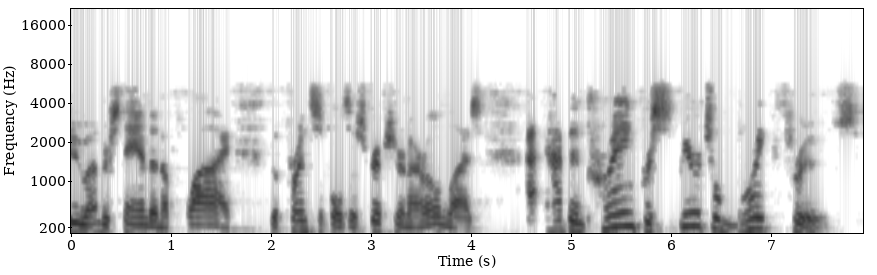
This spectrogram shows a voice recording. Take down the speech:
to understand and apply the principles of Scripture in our own lives, I, have been praying for spiritual breakthroughs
